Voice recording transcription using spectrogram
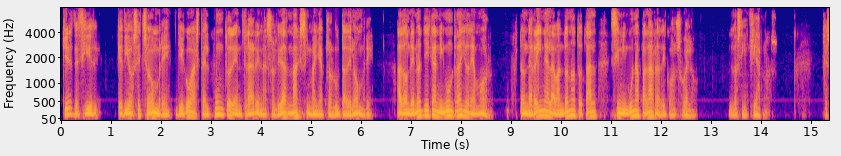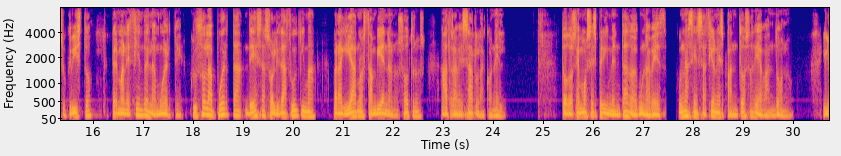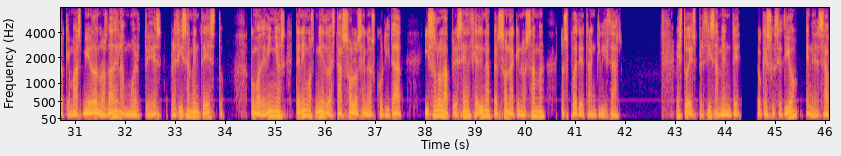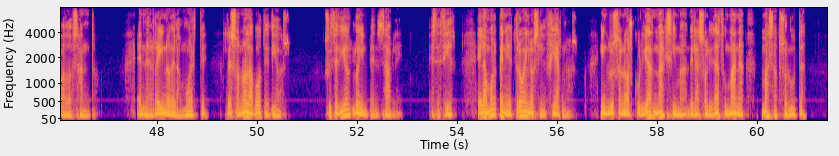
Quiere decir que Dios hecho hombre llegó hasta el punto de entrar en la soledad máxima y absoluta del hombre, a donde no llega ningún rayo de amor, donde reina el abandono total sin ninguna palabra de consuelo, los infiernos. Jesucristo, permaneciendo en la muerte, cruzó la puerta de esa soledad última para guiarnos también a nosotros a atravesarla con Él. Todos hemos experimentado alguna vez una sensación espantosa de abandono, y lo que más miedo nos da de la muerte es precisamente esto. Como de niños tenemos miedo a estar solos en la oscuridad, y solo la presencia de una persona que nos ama nos puede tranquilizar. Esto es precisamente lo que sucedió en el sábado santo. En el reino de la muerte resonó la voz de Dios. Sucedió lo impensable. Es decir, el amor penetró en los infiernos, incluso en la oscuridad máxima de la soledad humana más absoluta,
